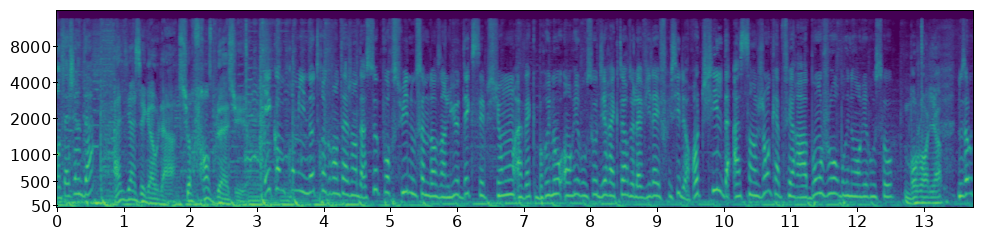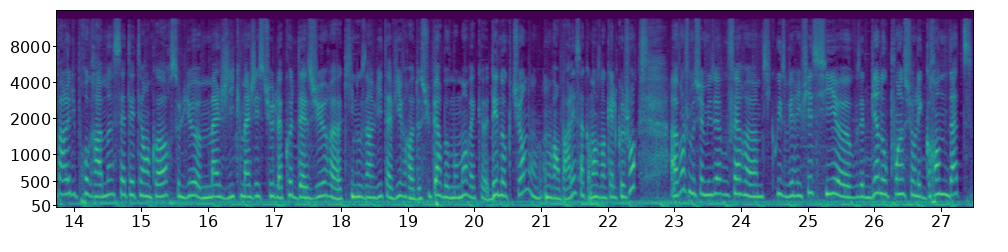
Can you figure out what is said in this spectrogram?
grand agenda Alias Egaola sur France Bleu Azur. Et comme promis, notre grand agenda se poursuit. Nous sommes dans un lieu d'exception avec Bruno-Henri Rousseau, directeur de la Villa Efrussi de Rothschild à Saint-Jean-Cap-Ferrat. Bonjour Bruno-Henri Rousseau. Bonjour Alia. Nous allons parler du programme cet été encore, ce lieu magique, majestueux de la Côte d'Azur euh, qui nous invite à vivre de superbes moments avec euh, des nocturnes. On va en parler, ça commence dans quelques jours. Avant, je me suis amusé à vous faire euh, un petit quiz, vérifier si vous êtes bien au point sur les grandes dates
